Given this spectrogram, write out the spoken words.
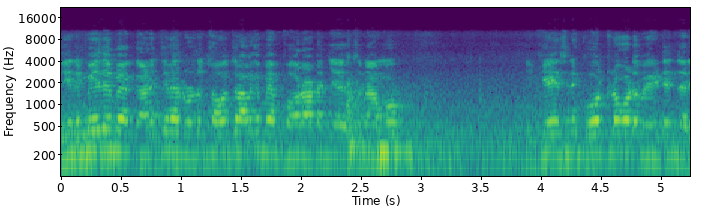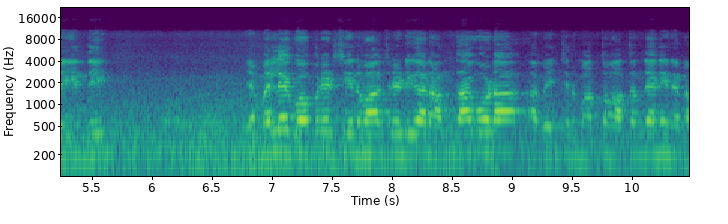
దీని మీద మేము గడిచిన రెండు సంవత్సరాలుగా మేము పోరాటం చేస్తున్నాము. ఈ కేసుని కోర్టులో కూడా వేయటం జరిగింది. ఎమ్మెల్యే గోపిరెడ్డి శ్రీనివాస్ రెడ్డి గారు అంతా కూడా ఆ వెంచర్ మొత్తం అతందని నిన్న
